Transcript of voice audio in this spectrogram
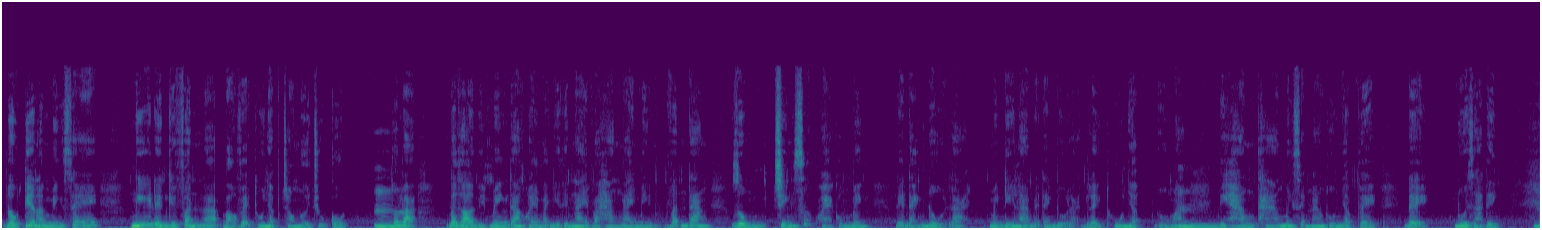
đầu tiên là mình sẽ nghĩ đến cái phần là bảo vệ thu nhập cho người trụ cột Ừ. tức là bây giờ thì mình đang khỏe mạnh như thế này và hàng ngày mình vẫn đang dùng chính sức khỏe của mình để đánh đổi lại mình đi làm để đánh đổi lại lấy thu nhập đúng không ạ Ừ. thì hàng tháng mình sẽ mang thu nhập về để nuôi gia đình Ừ.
